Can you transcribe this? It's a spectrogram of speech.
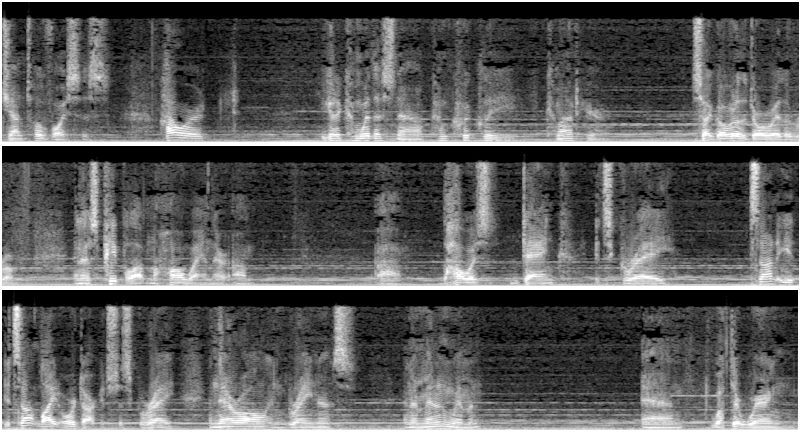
gentle voices, Howard, you got to come with us now. Come quickly. Come out here. So I go over to the doorway of the room, and there's people out in the hallway, and they're um, uh, the hallway's dank. It's gray. It's not it's not light or dark. It's just gray, and they're all in grayness, and they're men and women, and what they're wearing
